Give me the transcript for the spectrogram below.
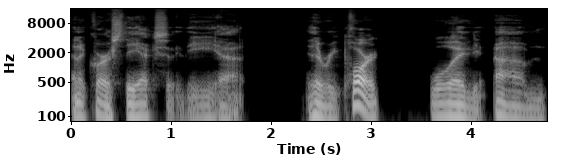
And of course, the ex- the uh, the report would um,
